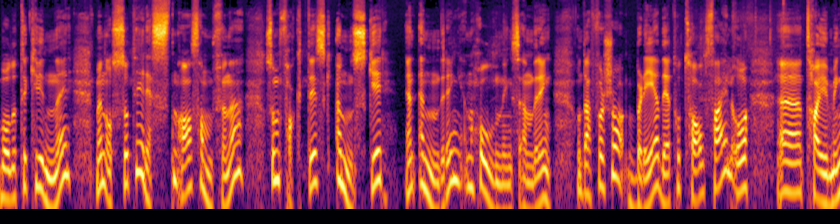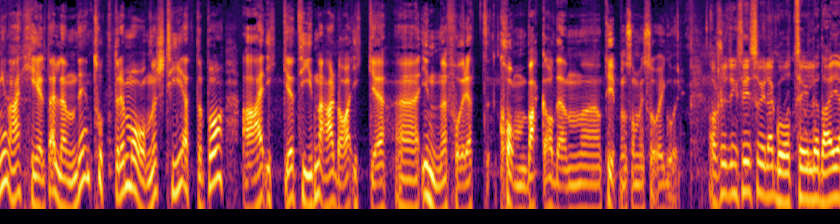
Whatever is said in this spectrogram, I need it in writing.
både til kvinner, men også til resten av samfunnet, som faktisk ønsker en endring, en holdningsendring. Og Derfor så ble det totalt feil. Og eh, timingen er helt elendig. To-tre måneders tid etterpå er ikke Tiden er da ikke eh, inne for et comeback av den eh, typen som vi så i går. Avslutningsvis så vil jeg gå til deg,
